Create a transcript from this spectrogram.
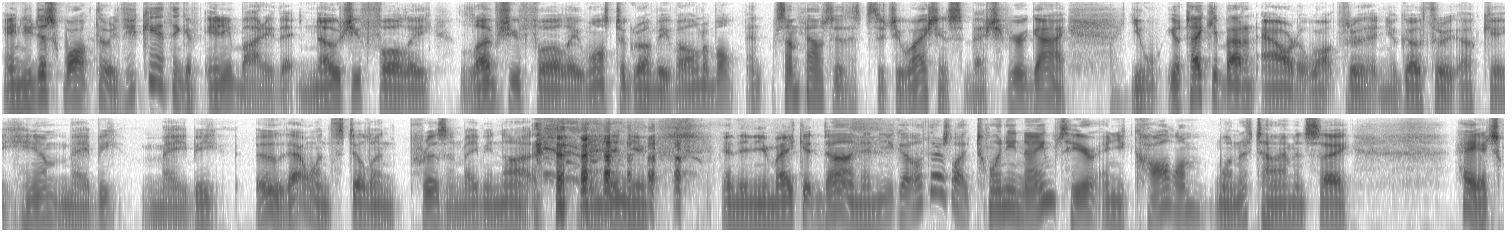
and you just walk through it. If you can't think of anybody that knows you fully, loves you fully, wants to grow and be vulnerable, and sometimes in situations, especially if you're a guy, you, you'll take you about an hour to walk through that, and you'll go through, okay, him, maybe, maybe, ooh, that one's still in prison, maybe not. and then you and then you make it done and you go, oh, there's like 20 names here and you call them one at a time and say, hey, I just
